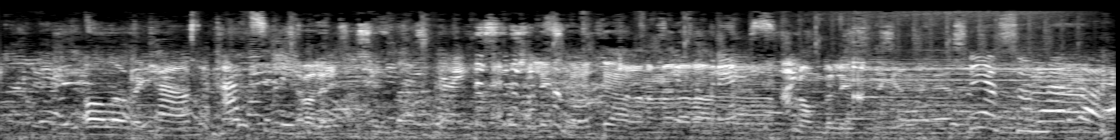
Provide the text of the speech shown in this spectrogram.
like all over town. Absolutely and amazing. irriterande med den här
